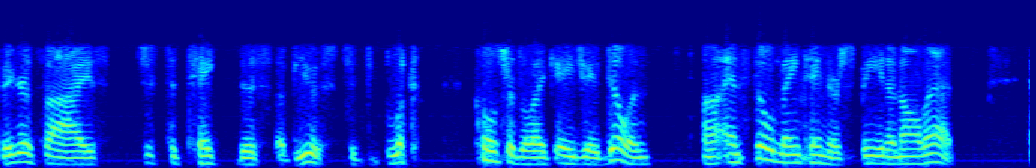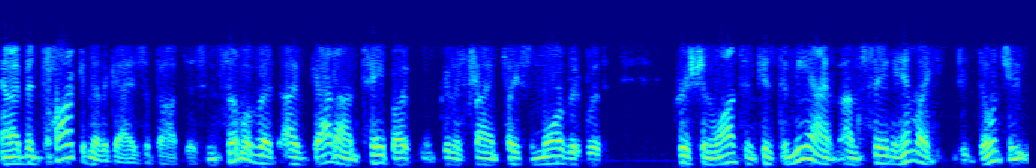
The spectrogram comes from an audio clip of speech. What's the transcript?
bigger thighs, just to take this abuse to look closer to like AJ Dillon, uh, and still maintain their speed and all that. And I've been talking to the guys about this, and some of it I've got on tape. I'm going to try and play some more of it with Christian Watson because to me, I'm, I'm saying to him like, don't you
